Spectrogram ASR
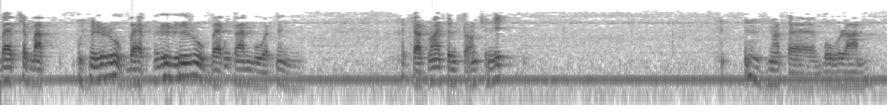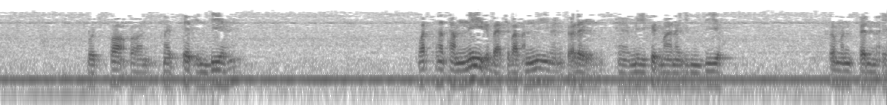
แบบฉบับหรือรูปแบบหรือรูปแบบการบวชนั่นเขาจัดว่าเป็นสองชนิด มาแต่โบราณโดยเฉพาะก่อนในประเทศอินเดีย วัฒนธรรมนี้หรือแบบฉบับอันนี้มันก็เลยมีขึ้นมาในอินเดียก็มันเป็นไอ้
